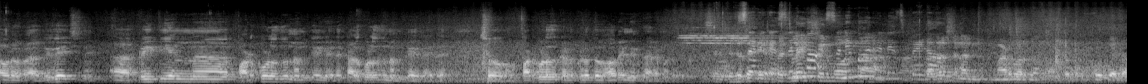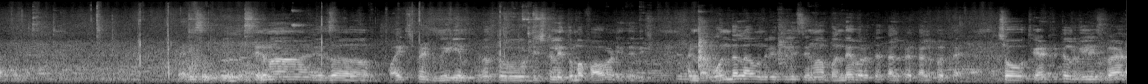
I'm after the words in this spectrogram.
ಅವರವರ ವಿವೇಚನೆ. ಪ್ರೀತಿಯನ್ನು ಪಡ್ಕೊಳ್ಳೋದು ನಮ್ಮ ಕೈಲಿದೆ ಕಳ್ಕೊಳ್ಳೋದು ನಮ್ಮ ಕೈಲಿದೆ ಸೊ ಪಡ್ಕೊಳ್ಳೋದು ಕಳ್ಕೊಳ್ಳೋದು ಅವರೇ ನಿರ್ಧಾರ ಮಾಡೋದು cinema is a widespread medium ಇವತ್ತು ಡಿಜಿಟಲಿ ತುಂಬ ಫಾರ್ವರ್ಡ್ ಇದ್ದೀವಿ. ಆ್ಯಂಡ್ ಒಂದಲ್ಲ ಒಂದು ರೀತಿಯಲ್ಲಿ ಸಿನಿಮಾ ಬಂದೇ ಬರುತ್ತೆ, ತಲುಪೆ, ತಲುಪುತ್ತೆ. ಸೊ ಥಿಯೇಟ್ರಿಕಲ್ ರಿಲೀಸ್ ಬೇಡ,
